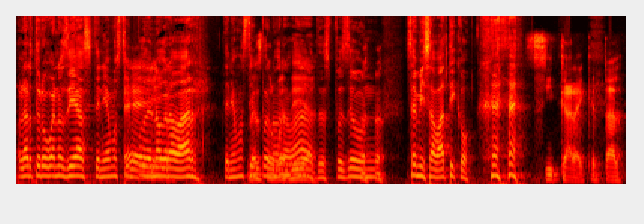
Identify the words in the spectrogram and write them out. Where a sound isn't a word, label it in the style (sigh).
Hola Arturo, buenos días. Teníamos tiempo de no grabar. Teníamos tiempo de no grabar después de un (laughs) semisabático. (laughs) sí, caray, ¿qué tal?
